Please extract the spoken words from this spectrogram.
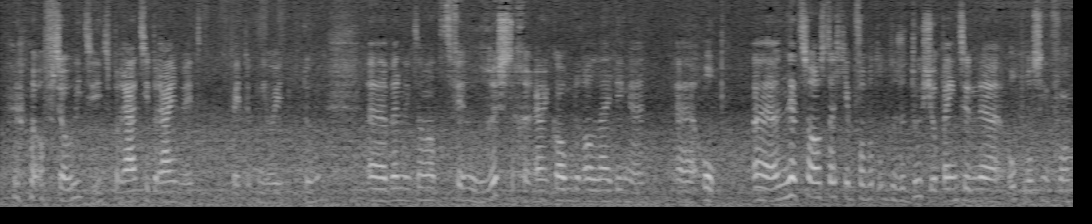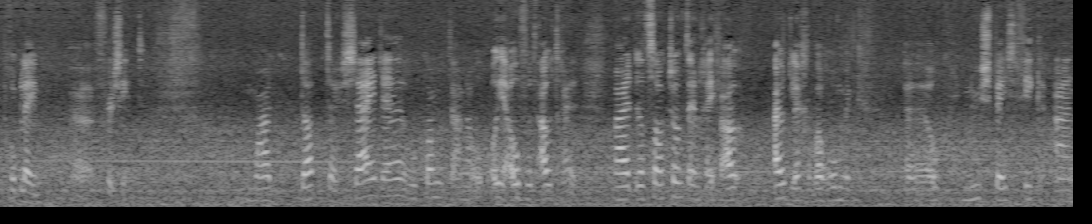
of zoiets, inspiratiebrein, weet, ik weet ook niet hoe je het moet doen, ben ik dan altijd veel rustiger en komen er allerlei dingen op. net zoals dat je bijvoorbeeld onder de douche opeens een oplossing voor een probleem verzint. Maar dat terzijde, hoe kwam ik daar nou op? Oh ja, over het autorijden. Maar dat zal ik zo meteen nog even uitleggen waarom ik uh, ook nu specifiek aan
